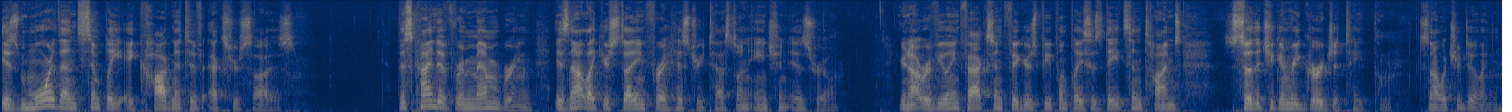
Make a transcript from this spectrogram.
is more than simply a cognitive exercise. This kind of remembering is not like you're studying for a history test on ancient Israel. You're not reviewing facts and figures, people and places, dates and times so that you can regurgitate them. It's not what you're doing.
